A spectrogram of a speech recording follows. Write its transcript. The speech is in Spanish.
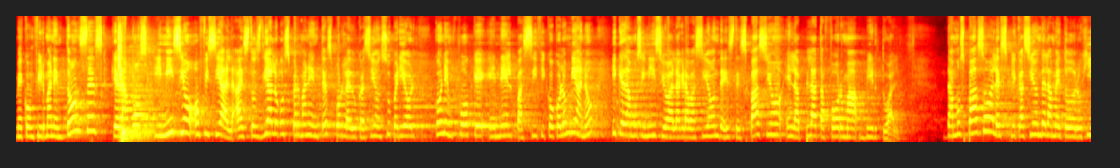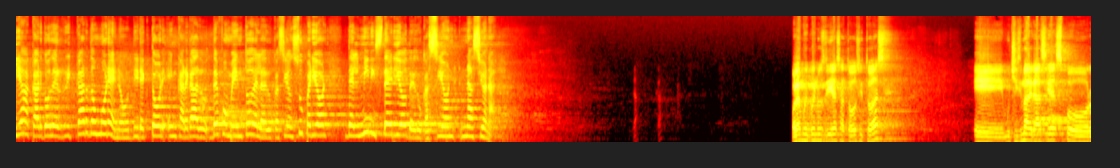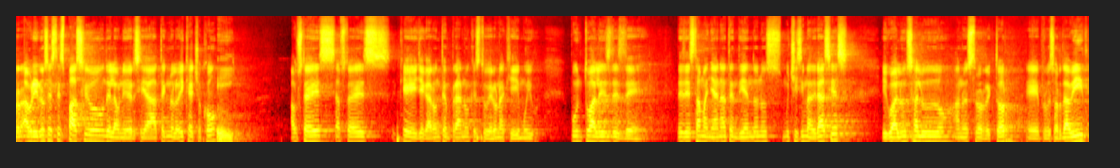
Me confirman entonces que damos inicio oficial a estos diálogos permanentes por la educación superior con enfoque en el Pacífico colombiano y que damos inicio a la grabación de este espacio en la plataforma virtual. Damos paso a la explicación de la metodología a cargo de Ricardo Moreno, director encargado de fomento de la educación superior del Ministerio de Educación Nacional. Hola, muy buenos días a todos y todas. Eh, muchísimas gracias por abrirnos este espacio de la Universidad Tecnológica de Chocó. A ustedes, a ustedes que llegaron temprano, que estuvieron aquí muy puntuales desde, desde esta mañana atendiéndonos, muchísimas gracias. Igual un saludo a nuestro rector, eh, profesor David,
